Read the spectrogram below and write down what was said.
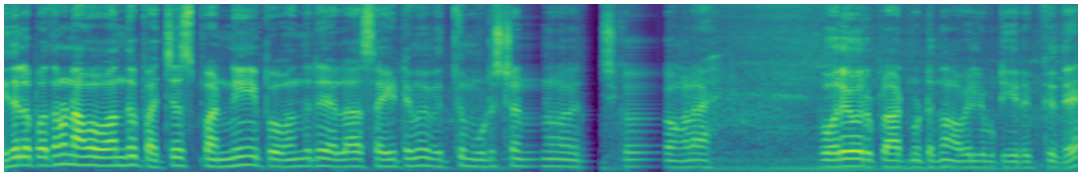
இதில் பார்த்தோம்னா நம்ம வந்து பர்ச்சேஸ் பண்ணி இப்போ வந்துட்டு எல்லா சைட்டுமே விற்று முடிச்சிட்டோன்னு வச்சுக்கோங்களேன். ஒரே ஒரு பிளாட் மட்டும்தான் அவைலபிலிட்டி இருக்குது.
